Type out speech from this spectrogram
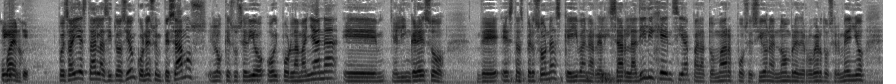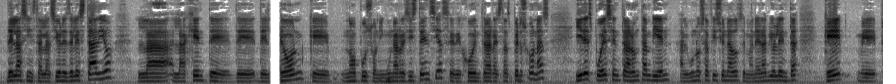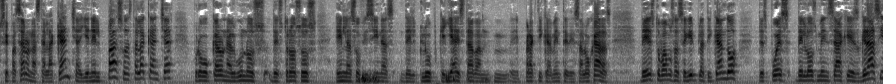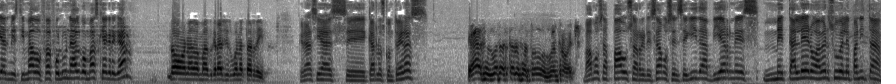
Sí, bueno. Sí. Pues ahí está la situación, con eso empezamos. Lo que sucedió hoy por la mañana, eh, el ingreso de estas personas que iban a realizar la diligencia para tomar posesión a nombre de Roberto Cermeño de las instalaciones del estadio. La, la gente de, del León que no puso ninguna resistencia, se dejó entrar a estas personas y después entraron también algunos aficionados de manera violenta que eh, se pasaron hasta la cancha y en el paso hasta la cancha provocaron algunos destrozos en las oficinas del club que ya estaban eh, prácticamente desalojadas. De esto vamos a seguir platicando después de los mensajes. Gracias, mi estimado Fafo Luna. ¿Algo más que agregar? No, nada más. Gracias. Buena tarde. Gracias, eh, Carlos Contreras. Gracias, buenas tardes a todos, buen provecho. Vamos a pausa, regresamos enseguida. Viernes metalero, a ver, súbele, panita.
